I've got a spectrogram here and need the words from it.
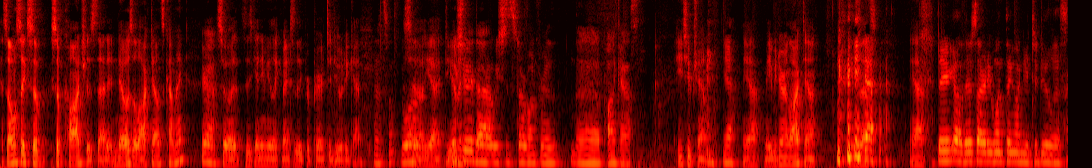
it's almost like sub- subconscious that it knows a lockdown's coming, yeah. so it's getting me like mentally prepared to do it again. That's well. so yeah, do you we have should uh, we should start one for the podcast. YouTube channel? Yeah. yeah, maybe during lockdown. Yeah, Yeah. there you go. There's already one thing on your to do list.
